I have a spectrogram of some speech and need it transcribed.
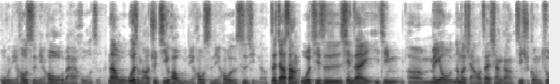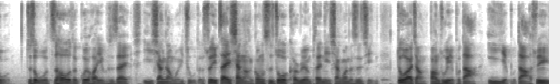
五年后、十年后我会不会还活着。那我为什么要去计划五年后、十年后的事情呢？再加上我其实现在已经呃没有那么想要在香港继续工作。就是我之后的规划也不是在以香港为主的，所以在香港公司做 career planning 相关的事情，对我来讲帮助也不大，意义也不大，所以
